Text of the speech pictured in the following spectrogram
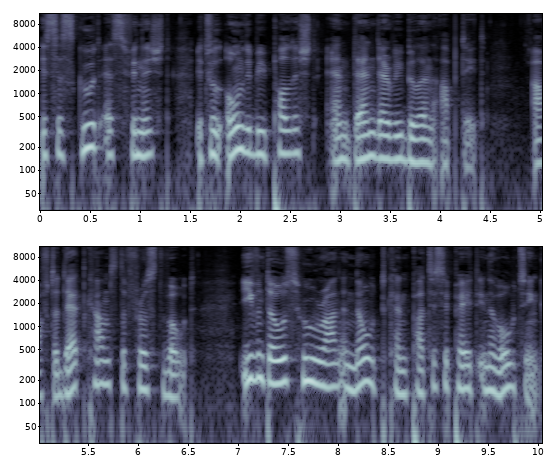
is as good as finished, it will only be polished and then there will be an update. After that comes the first vote. Even those who run a node can participate in the voting.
